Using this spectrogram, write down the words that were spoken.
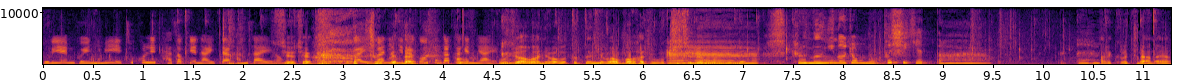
우리 엠구이님이 초콜릿 다섯 개 나 있다 감사해요. 제가 제가 누가 저 일반인이라고 맨날 생각하겠냐? 그 우주아마님하고 뜨뜨님만 봐가지고 기준을 아하, 모르겠네. 그럼 능이도 좀 높으시겠다. 아니 그렇진 않아요.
